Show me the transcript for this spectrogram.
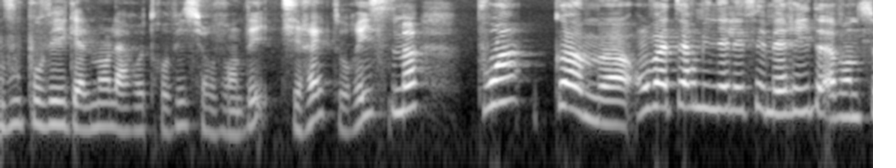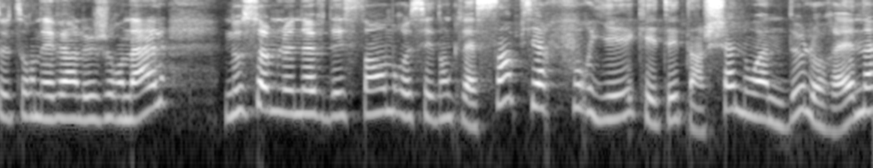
vous pouvez également la retrouver sur vendée-tourisme.com. On va terminer l'éphéméride avant de se tourner vers le journal. Nous sommes le 9 décembre, c'est donc la Saint-Pierre Fourier qui était un chanoine de Lorraine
